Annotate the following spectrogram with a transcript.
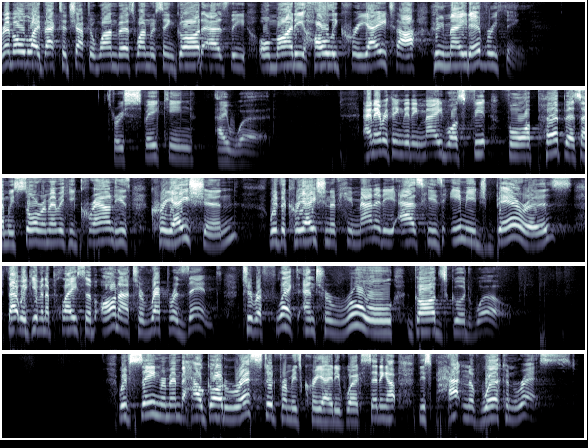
Remember, all the way back to chapter 1, verse 1, we've seen God as the Almighty, Holy Creator who made everything through speaking a word. And everything that He made was fit for purpose. And we saw, remember, He crowned His creation with the creation of humanity as His image bearers, that we're given a place of honor to represent, to reflect, and to rule God's good world. We've seen, remember, how God rested from his creative work, setting up this pattern of work and rest,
